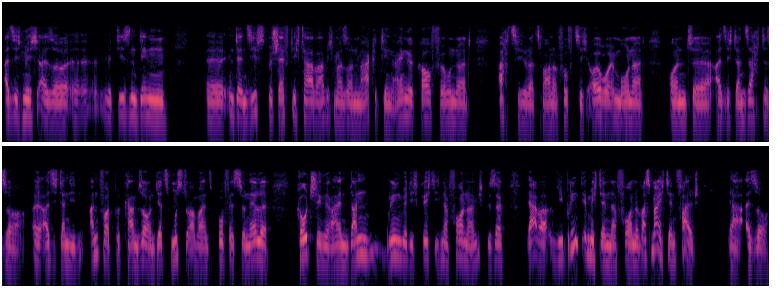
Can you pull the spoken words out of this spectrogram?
als ich mich also äh, mit diesen Dingen äh, intensivst beschäftigt habe, habe ich mal so ein Marketing eingekauft für 180 oder 250 Euro im Monat. Und äh, als ich dann sagte, so, äh, als ich dann die Antwort bekam, so, und jetzt musst du aber ins professionelle Coaching rein, dann bringen wir dich richtig nach vorne, habe ich gesagt, ja, aber wie bringt ihr mich denn nach vorne? Was mache ich denn falsch? Ja, also,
